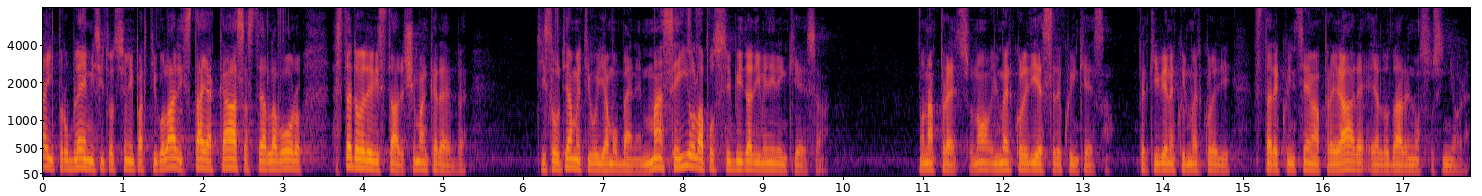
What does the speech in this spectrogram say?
hai problemi, situazioni particolari, stai a casa, stai al lavoro, stai dove devi stare, ci mancherebbe. Ti salutiamo e ti vogliamo bene, ma se io ho la possibilità di venire in chiesa, non apprezzo no? il mercoledì essere qui in chiesa per chi viene qui il mercoledì, stare qui insieme a pregare e a lodare il nostro Signore.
